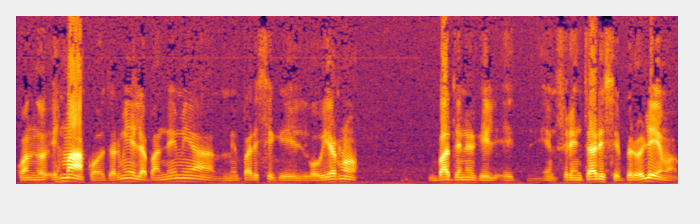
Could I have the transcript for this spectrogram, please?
Cuando, es más, cuando termine la pandemia, me parece que el gobierno va a tener que eh, enfrentar ese problema.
